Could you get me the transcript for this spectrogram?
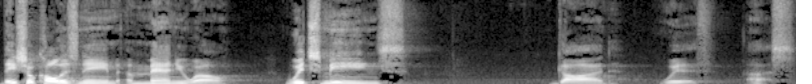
they shall call his name Emmanuel, which means God with us.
